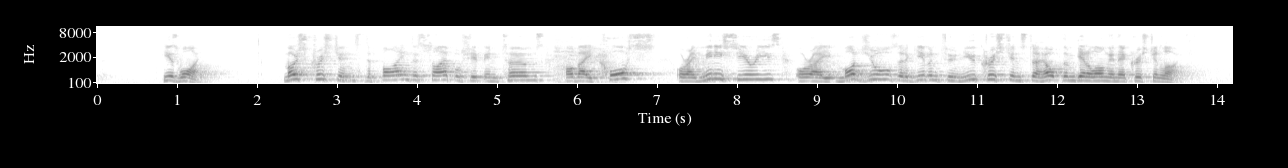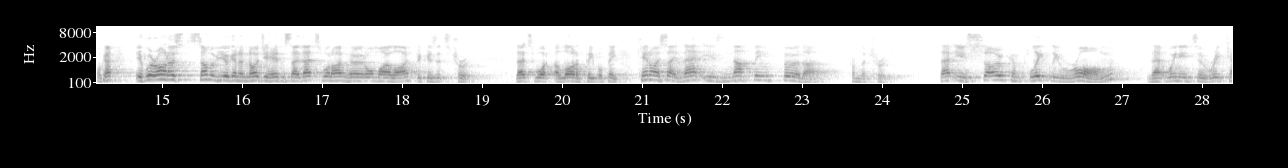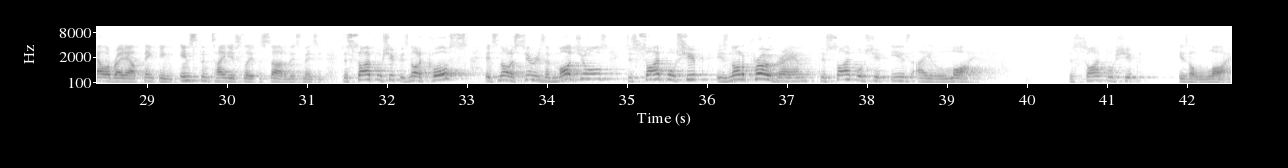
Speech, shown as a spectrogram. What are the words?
Here's why. Most Christians define discipleship in terms of a course or a mini series or a modules that are given to new Christians to help them get along in their Christian life. Okay? If we're honest, some of you are going to nod your head and say, that's what I've heard all my life because it's true. That's what a lot of people think. Can I say that is nothing further from the truth? That is so completely wrong that we need to recalibrate our thinking instantaneously at the start of this message. Discipleship is not a course. It's not a series of modules. Discipleship is not a program. Discipleship is a life. Discipleship is a life.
